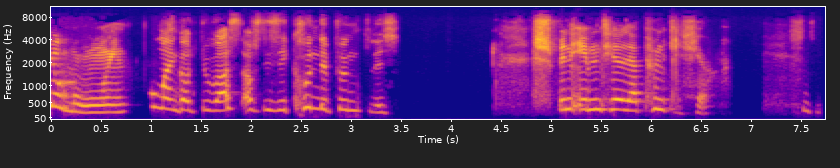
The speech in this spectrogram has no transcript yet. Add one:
Jo, moin. Oh mein Gott, du warst auf die Sekunde pünktlich. Ich bin eben hier der Pünktliche.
